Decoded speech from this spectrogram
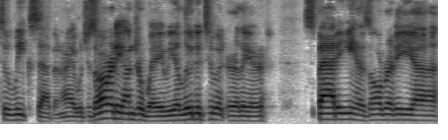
to week seven, right? Which is already underway. We alluded to it earlier. Spatty has already. Uh,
